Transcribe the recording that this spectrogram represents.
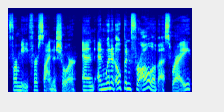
for me for Cynosure. And and when it opened for all of us, right?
